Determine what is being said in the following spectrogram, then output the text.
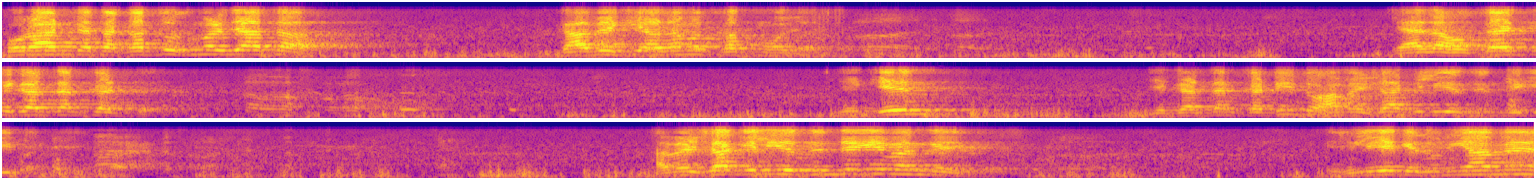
कुरान का तकदस मर जाता, काबे की अजमत खत्म हो जाती। लिहाजा हुसैन की गर्दन कट दे लेकिन ये गर्दन कटी तो हमेशा के लिए ज़िंदगी बन गई। हमेशा के लिए ज़िंदगी बन गई। इसलिए कि दुनिया में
